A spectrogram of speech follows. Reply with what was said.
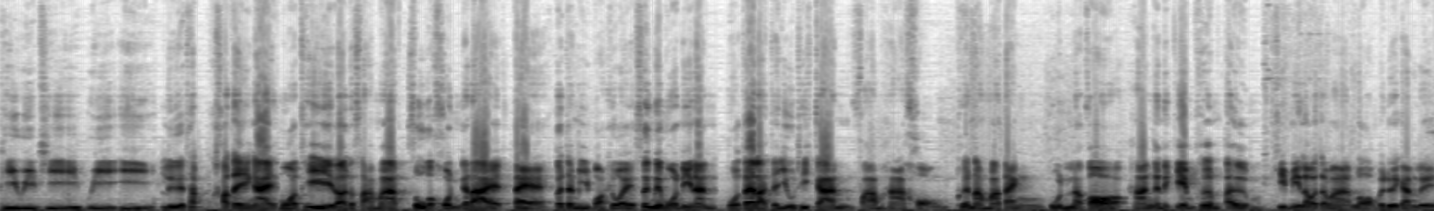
PVP VE หรือถ้าเข้าใจง่ายๆโหมดที่เราจะสามารถสู้กับคนก็ได้ แต่ก็จะมีบอทด้วย ซึ่งในโหมดนี้นั้นโหมดแต่หลักจะอยู่ที่การฟาร์มหาของเพื่อนำมาแต่งหุ่น แล้วก็หาเงินในเกมเพิ่มเติม คลิปนี้เราก็จะมาลองไปด้วยกันเลย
